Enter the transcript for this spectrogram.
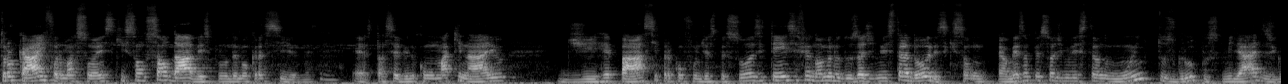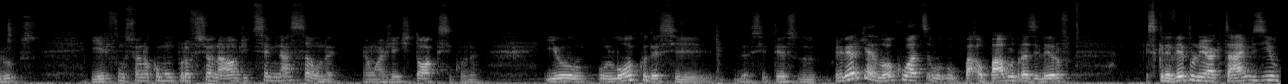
trocar informações que são saudáveis para uma democracia. Está né? é, tá servindo como um maquinário de repasse para confundir as pessoas e tem esse fenômeno dos administradores, que são é a mesma pessoa administrando muitos grupos, milhares de grupos, e ele funciona como um profissional de disseminação, né? É um agente tóxico, né? E o, o louco desse, desse texto, do, primeiro que é louco o, o, o Pablo brasileiro escrever para o New York Times e o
